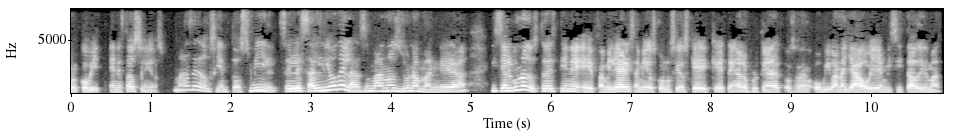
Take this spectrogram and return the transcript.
por COVID en Estados Unidos. Más de 200 mil. Se le salió de las manos de una manera. Y si alguno de ustedes tiene eh, familiares, amigos, conocidos que, que, tengan la oportunidad, o sea, o vivan allá o ya hayan visitado y demás,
